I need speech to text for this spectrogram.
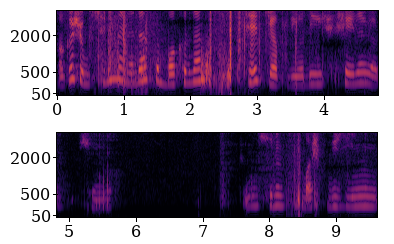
Arkadaşlar bu sürümde nedense bakırdan set yapılıyor. Değişik şeyler var şimdi. Çünkü bu sürüm baş 120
